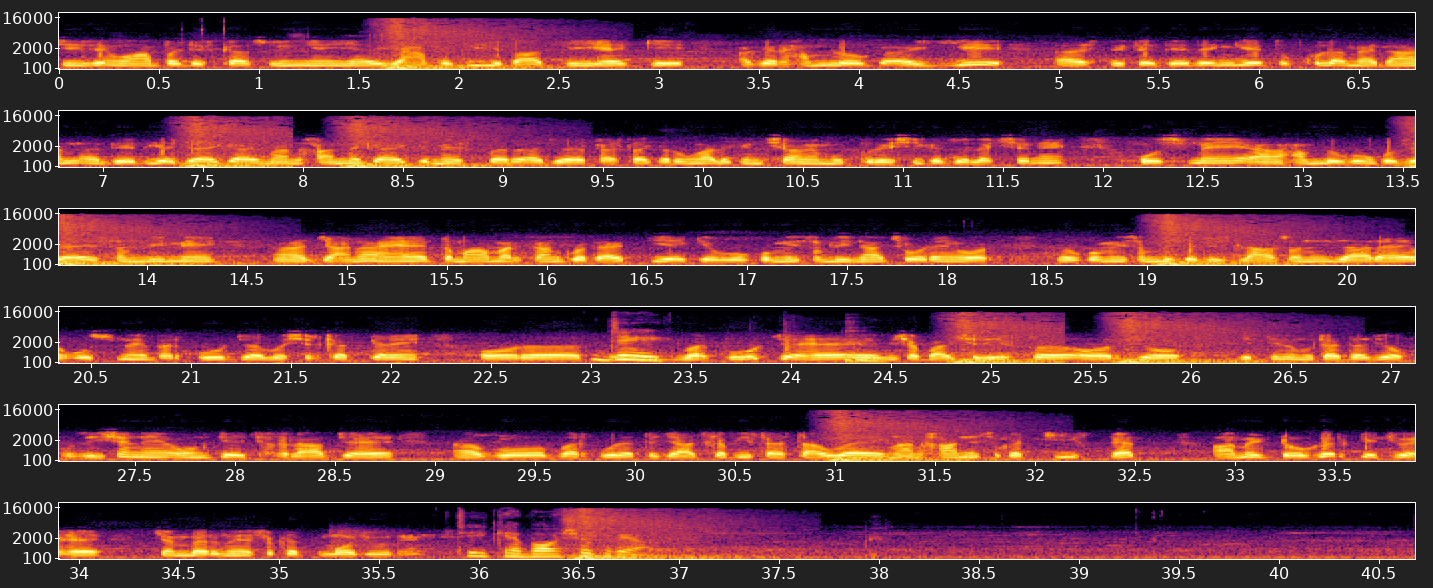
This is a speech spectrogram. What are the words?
चीज़ें वहाँ पर डिस्कस हुई हैं। यहाँ पर भी ये बात कही है कि अगर हम लोग ये इस्तीफे दे देंगे तो खुला मैदान दे दिया जाएगा। इमरान खान ने कहा है कि मैं इस पर जो है फैसला करूँगा लेकिन शाह महमूद कुरैशी का जो इलेक्शन है उसमें हम लोगों को जो है इसम्बली में जाना है। तमाम अरकान को हदायत की है कि वो कौमी इसम्बली ना छोड़ें और जो कौमी इसम्बली का जो इजलास होने जा रहा है उसमें भरपूर जो है वो शिरकत करें और भरपूर जो है शहबाज शरीफ और जो जितने भी मुतहदा जो अपोजिशन है उनके खिलाफ जो है वो भरपूर एहतजाज का भी फैसला हुआ है। इमरान खान इस वक्त चीफ वेब, आमिर डोगर के जो है, चैम्बर में इस वक्त मौजूद हैं। ठीक है, बहुत शुक्रिया।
